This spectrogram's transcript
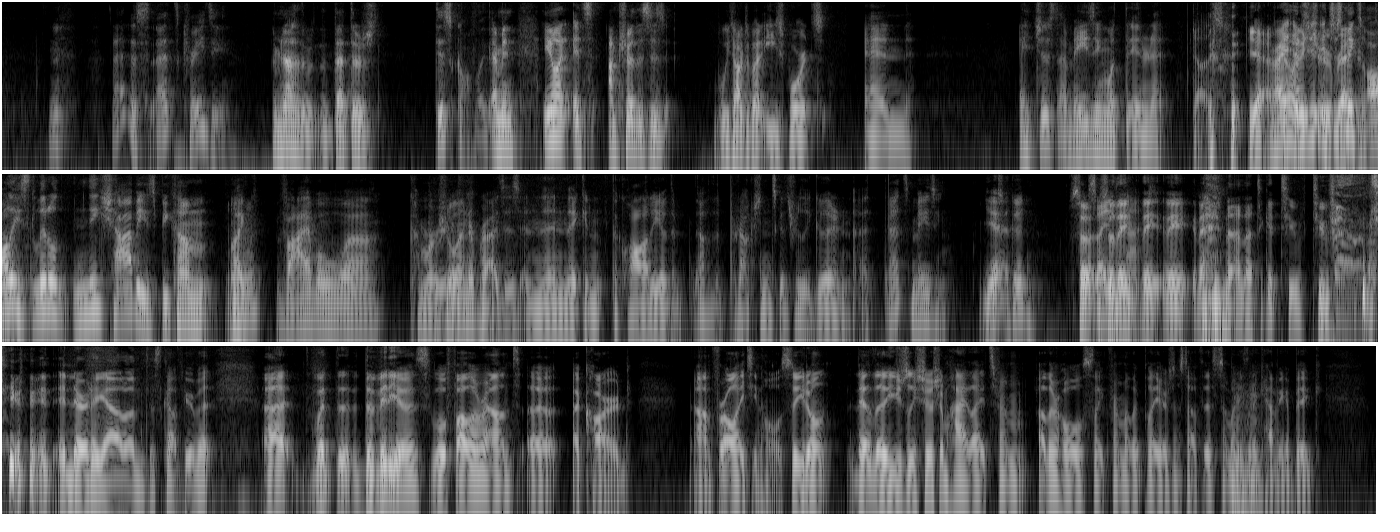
That is that's crazy. I mean, not that there's disc golf like. I mean, you know what? It's I'm sure this is. We talked about esports, and it's just amazing what the internet does. yeah, right. No, I mean, it, true, it just right? makes all these little niche hobbies become like mm-hmm. viable uh, commercial Career. enterprises, and then they can the quality of the of the productions gets really good, and that, that's amazing. Yeah, it's good. So, Exciting so they, they, they, not, not to get too, too, too in, in nerding out on disc golf here, but uh, what the the videos will follow around a, a card um, for all 18 holes. So you don't they'll, they'll, usually show some highlights from other holes, like from other players and stuff. If somebody's mm-hmm. like having a big,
